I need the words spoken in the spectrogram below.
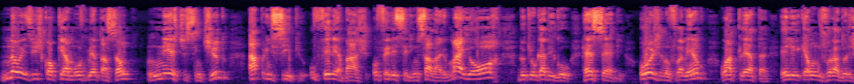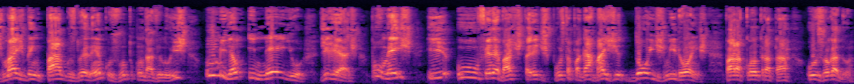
não existe qualquer movimentação neste sentido. A princípio, o Fenerbahçe ofereceria um salário maior do que o Gabigol recebe hoje no Flamengo. O atleta, ele é um dos jogadores mais bem pagos do elenco, junto com o Davi Luiz, um milhão e meio de reais por mês e o Fenerbahçe estaria disposto a pagar mais de 2 milhões para contratar o jogador.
